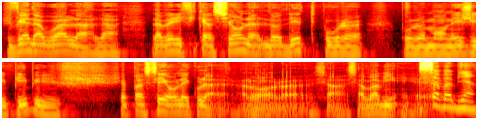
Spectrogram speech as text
je viens d'avoir la, la, vérification, l'audit pour, pour mon EGP, puis j'ai passé haut les couleurs. Alors, euh, ça, ça va bien. Ça va bien.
